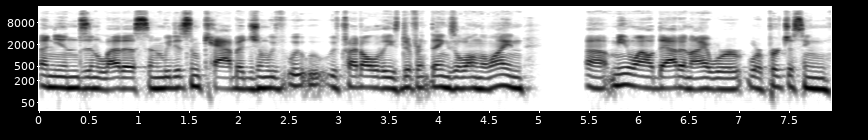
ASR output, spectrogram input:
onions and lettuce, and we did some cabbage, and we've we, have we have tried all of these different things along the line. Uh, meanwhile, Dad and I were were purchasing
